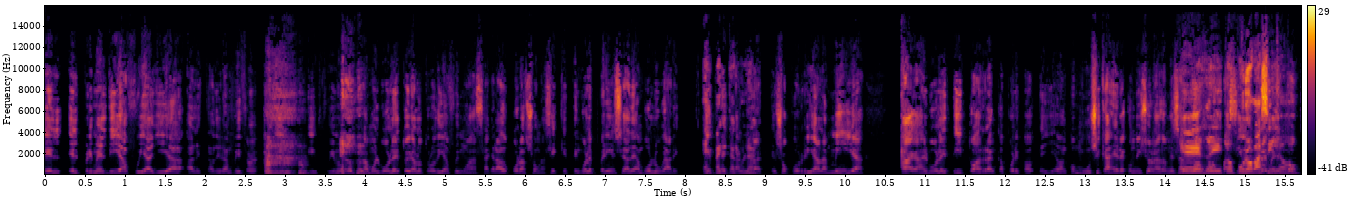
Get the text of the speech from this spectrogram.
El, el primer día fui allí a- al estadio Irán Bithorn allí, y fuimos, compramos el boleto y al otro día fuimos a Sagrado Corazón. Así que tengo la experiencia de ambos lugares. Espectacular. Eso corría a las millas, pagas el boletito, arrancas por ahí. Te llevan con música, aire acondicionado en esa Qué guagua, rico, puro vacilón.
